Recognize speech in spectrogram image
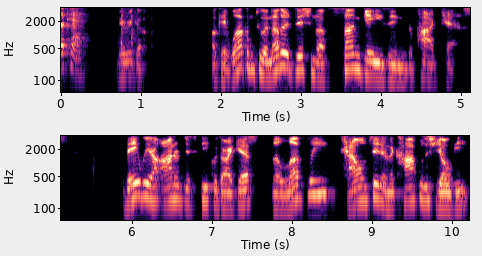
Okay. Here we go. Okay, welcome to another edition of Sun Gazing, the podcast. Today we are honored to speak with our guest, the lovely, talented, and accomplished yogi,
